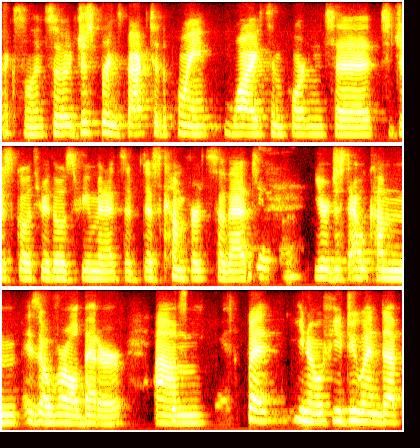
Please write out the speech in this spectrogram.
Excellent. So it just brings back to the point why it's important to to just go through those few minutes of discomfort so that yeah. your just outcome is overall better. Um, but you know, if you do end up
